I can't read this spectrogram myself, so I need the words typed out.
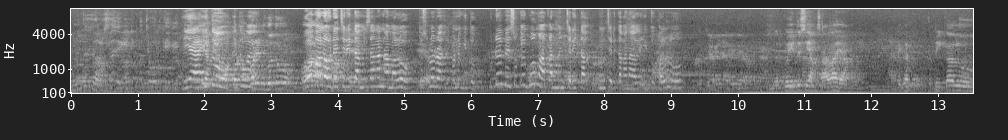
lu tuh harusnya kayak gini kok cowok kayak gitu Iya, itu, yang itu gue tuh wah, kalau udah cerita misalkan sama lu, terus Iya. lu responnya gitu, udah besoknya gue nggak akan mencerita menceritakan hal itu ke lu. menurut gue itu sih yang salah yang ketika ketika lu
